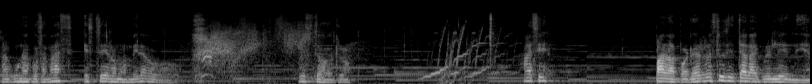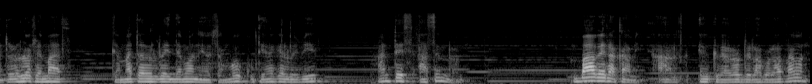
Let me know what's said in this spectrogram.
alguna cosa más. Esto ya lo hemos mirado. Esto es otro. Ah, sí. Para poder resucitar a Krillin y a todos los demás que ha matado el rey demonio Son Goku tiene que revivir antes a Senron. Va a ver a Kami, el creador de la bola dragón,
